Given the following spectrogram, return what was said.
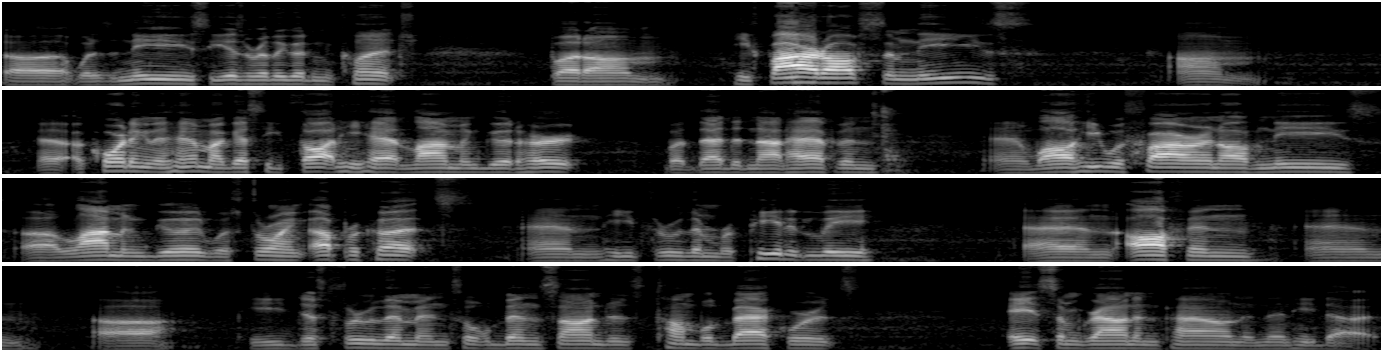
uh with his knees. He is really good in the clinch. But um he fired off some knees. Um according to him, I guess he thought he had Lyman Good hurt but that did not happen. And while he was firing off knees, uh, Lyman Good was throwing uppercuts, and he threw them repeatedly and often, and uh, he just threw them until Ben Saunders tumbled backwards, ate some ground and pound, and then he died.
